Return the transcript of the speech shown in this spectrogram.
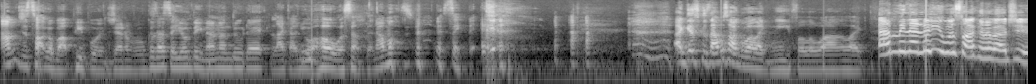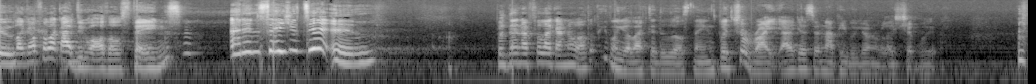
I'm just talking about people in general because I say you don't think none of them do that, like are you a hoe or something. I was trying to say that. I guess because I was talking about like me for a while, like I mean, I knew you was talking about you. like I feel like I do all those things, I didn't say you didn't. but then I feel like I know other people in your life that do those things. But you're right. I guess they're not people you're in a relationship with.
